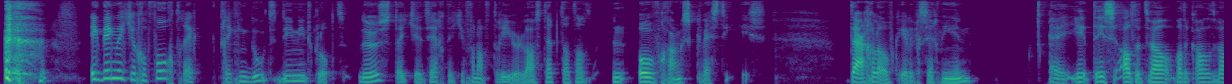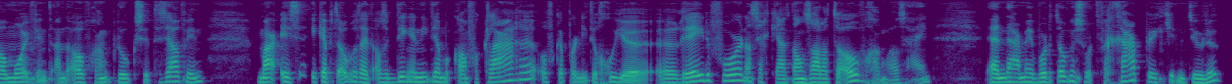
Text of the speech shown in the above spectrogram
ik denk dat je een gevolgtrekking doet die niet klopt. Dus dat je zegt dat je vanaf drie uur last hebt, dat dat een overgangskwestie is. Daar geloof ik eerlijk gezegd niet in. Uh, het is altijd wel, wat ik altijd wel mooi vind aan de overgang, bedoel, ik zit er zelf in. Maar is, ik heb het ook altijd, als ik dingen niet helemaal kan verklaren, of ik heb er niet een goede uh, reden voor, dan zeg ik ja, dan zal het de overgang wel zijn. En daarmee wordt het ook een soort vergaarpuntje natuurlijk.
